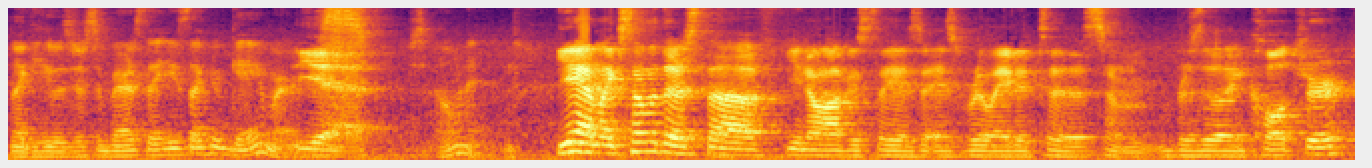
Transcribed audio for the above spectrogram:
like he was just embarrassed that he's like a gamer. Yeah. Just, just own it. Yeah, and like some of their stuff, you know, obviously is, is related to some Brazilian culture.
